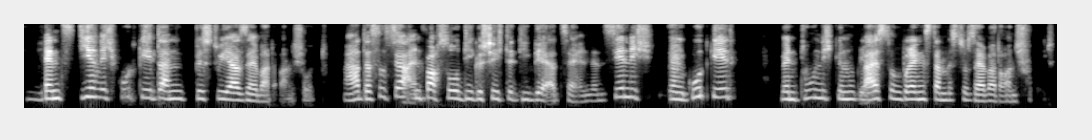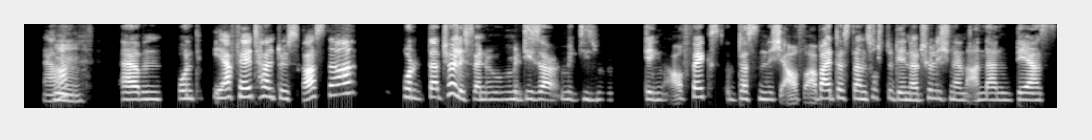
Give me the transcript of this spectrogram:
wenn es dir nicht gut geht, dann bist du ja selber dran schuld. Ja, das ist ja einfach so die Geschichte, die wir erzählen. Wenn es dir nicht äh, gut geht, wenn du nicht genug Leistung bringst, dann bist du selber dran schuld. Ja? Hm. Ähm, und er fällt halt durchs Raster. Und natürlich, wenn du mit dieser, mit diesem Ding aufwächst und das nicht aufarbeitest, dann suchst du dir natürlich einen anderen, der's,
